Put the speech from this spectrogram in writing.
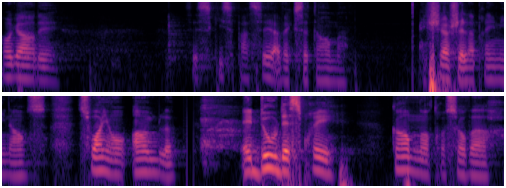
Regardez, c'est ce qui s'est passé avec cet homme. Il cherchait la prééminence. Soyons humbles et doux d'esprit, comme notre Sauveur.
